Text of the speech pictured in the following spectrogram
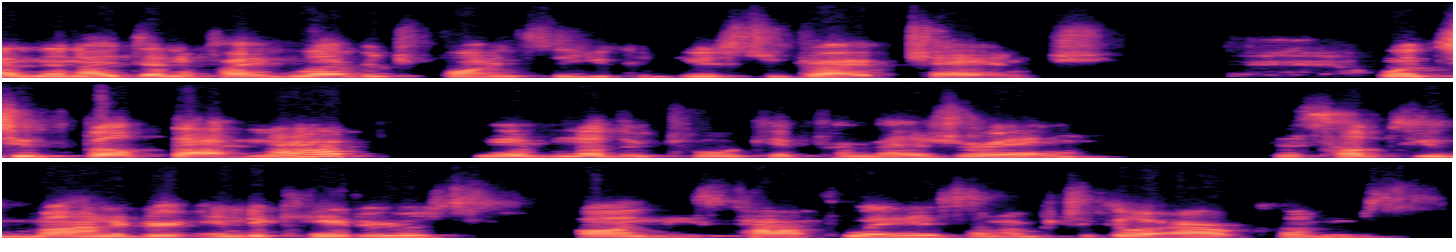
and then identifying leverage points that you can use to drive change. Once you've built that map, we have another toolkit for measuring. This helps you monitor indicators on these pathways and on particular outcomes.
